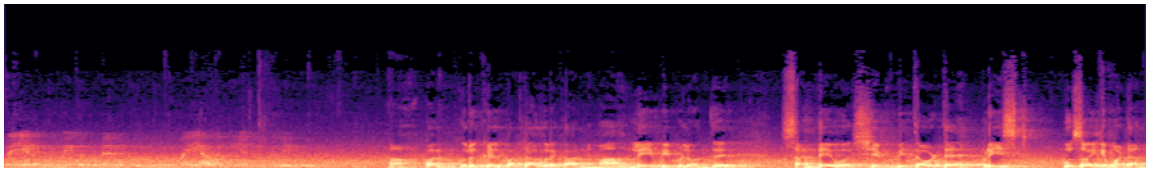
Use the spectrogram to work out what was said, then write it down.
செயல் உரிமைகளுடன் ஒரு குருவை அவர் நியமிக்க வேண்டும் ஆ குருக்கள் பற்றாக்குறை காரணமாக லே பீப்புள் வந்து Sunday worship without a priest பூச வைக்க மாட்டாங்க.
